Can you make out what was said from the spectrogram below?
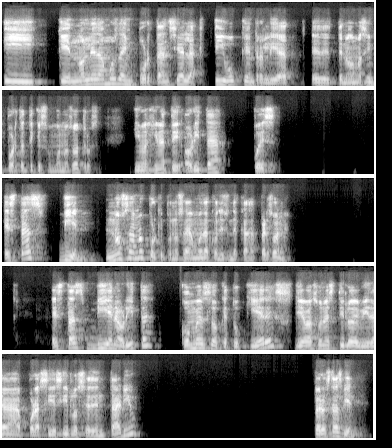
y que no le damos la importancia al activo que en realidad eh, tenemos más importante que somos nosotros. Imagínate, ahorita, pues estás bien, no sano porque pues no sabemos la condición de cada persona. Estás bien ahorita, comes lo que tú quieres, llevas un estilo de vida, por así decirlo, sedentario, pero estás bien.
